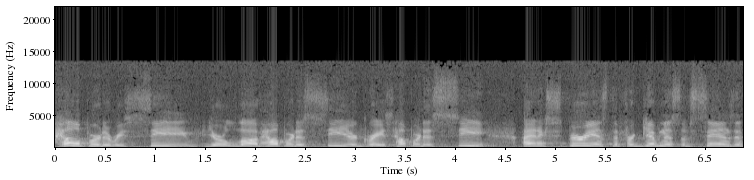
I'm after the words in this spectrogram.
Help her to receive your love. Help her to see your grace. Help her to see and experience the forgiveness of sins. And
